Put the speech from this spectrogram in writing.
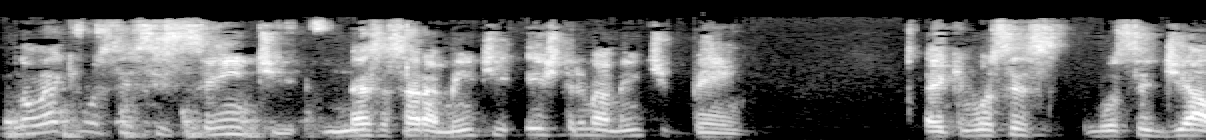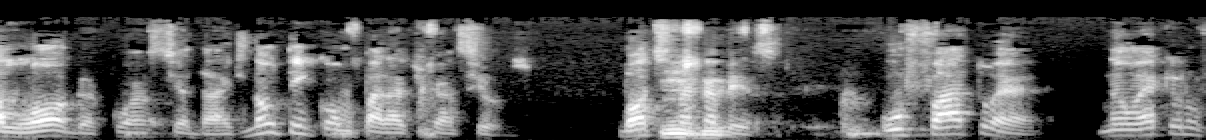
não é que você se sente necessariamente extremamente bem. É que você, você dialoga com a ansiedade. Não tem como parar de ficar ansioso. Bota isso uhum. na cabeça. O fato é, não é que eu não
